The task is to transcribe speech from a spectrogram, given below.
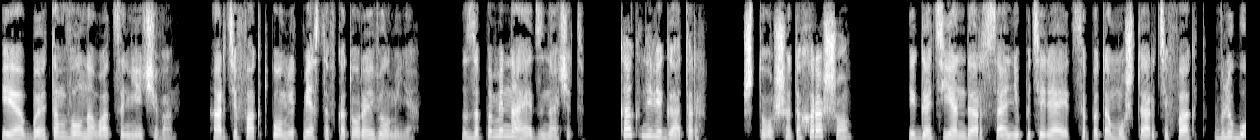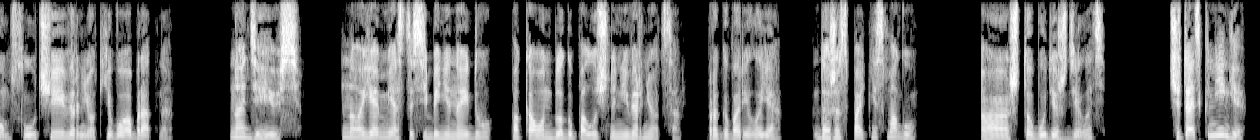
И об этом волноваться нечего. Артефакт помнит место, в которое вел меня. Запоминает, значит. Как навигатор. Что ж, это хорошо. И Гатьен Дарсаль не потеряется, потому что артефакт в любом случае вернет его обратно. «Надеюсь. Но я места себе не найду, пока он благополучно не вернется», — проговорила я. «Даже спать не смогу». «А что будешь делать?» «Читать книги.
